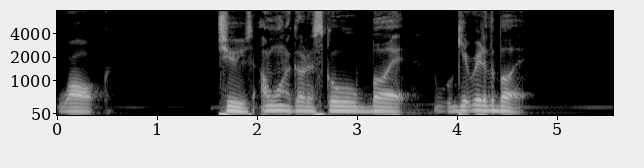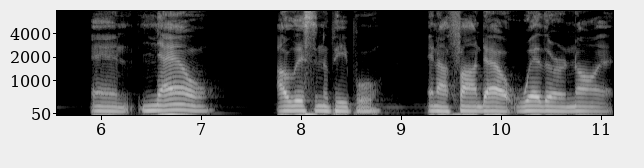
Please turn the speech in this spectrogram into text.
Walk. Choose. I want to go to school, but we'll get rid of the but. And now I listen to people and I find out whether or not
